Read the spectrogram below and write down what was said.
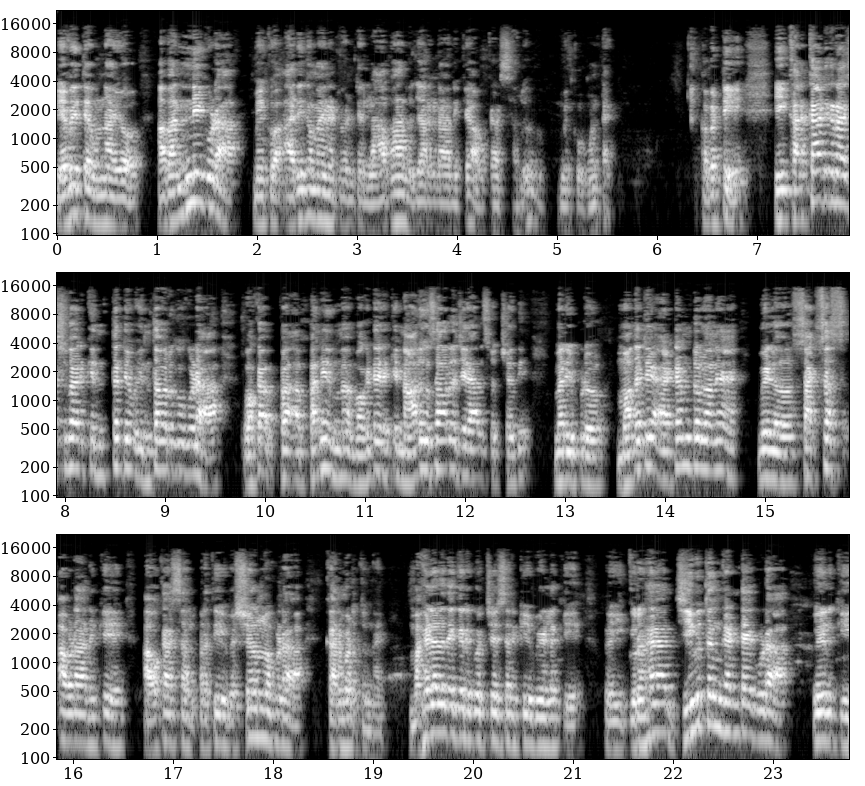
ఏవైతే ఉన్నాయో అవన్నీ కూడా మీకు అధికమైనటువంటి లాభాలు జరగడానికి అవకాశాలు మీకు ఉంటాయి. కాబట్టి ఈ కర్కాటక రాశి వారికి ఇంతటి ఇంతవరకు కూడా ఒక ప- పని ఒకటికి నాలుగు సార్లు చేయాల్సి వచ్చేది. మరి ఇప్పుడు మొదటి అటెంప్ట్లోనే వీళ్ళు సక్సెస్ అవడానికి అవకాశాలు ప్రతి విషయంలో కూడా కనబడుతున్నాయి. మహిళల దగ్గరికి వచ్చేసరికి వీళ్ళకి ఈ గృహ జీవితం కంటే కూడా వీళ్ళకి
